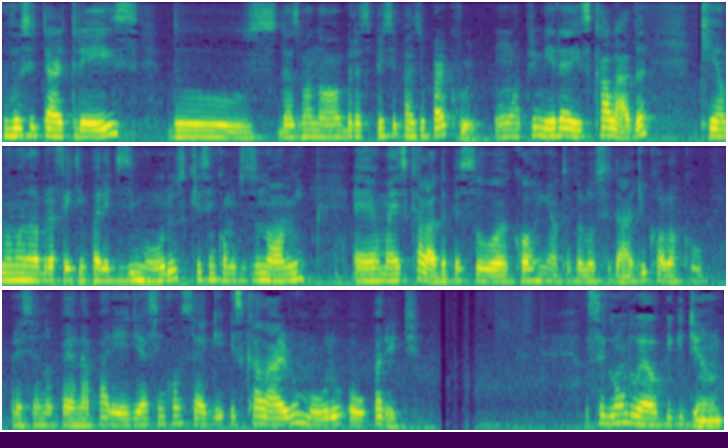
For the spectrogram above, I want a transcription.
Eu vou citar três dos, das manobras principais do parkour. Um, a primeira é a escalada, que é uma manobra feita em paredes e muros, que assim como diz o nome, é uma escalada. A pessoa corre em alta velocidade, coloca o pressiona o pé na parede e assim consegue escalar o muro ou parede. O segundo é o Big Jump,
